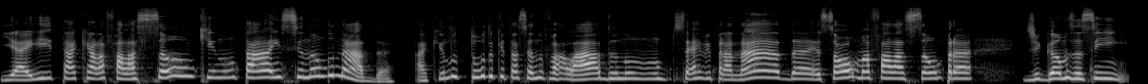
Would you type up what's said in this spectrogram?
e aí tá aquela falação que não tá ensinando nada. Aquilo tudo que está sendo falado não serve para nada, é só uma falação para, digamos assim,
